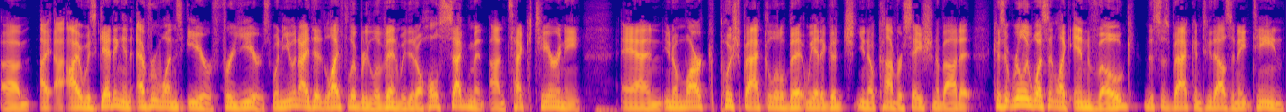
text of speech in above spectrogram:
um, I, I was getting in everyone's ear for years. When you and I did Life, Liberty, Levin, we did a whole segment on tech tyranny. And, you know, Mark pushed back a little bit. We had a good, you know, conversation about it because it really wasn't like in vogue. This was back in 2018.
